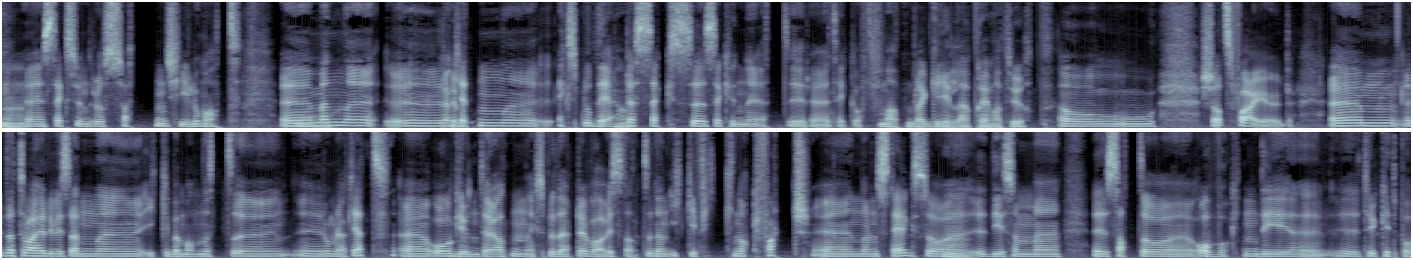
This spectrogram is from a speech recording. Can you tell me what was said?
Mm. 617 15 kilo mat. Mm. Men uh, raketten eksploderte seks ja. sekunder etter takeoff. Maten ble grilla prematurt. Oh, shots fired. Um, dette var heldigvis en uh, ikke-bemannet uh, romrakett. og grunnen til at den eksploderte, var visst at den ikke fikk nok fart når den steg. Så mm. de som satt og overvåket den, de trykket på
